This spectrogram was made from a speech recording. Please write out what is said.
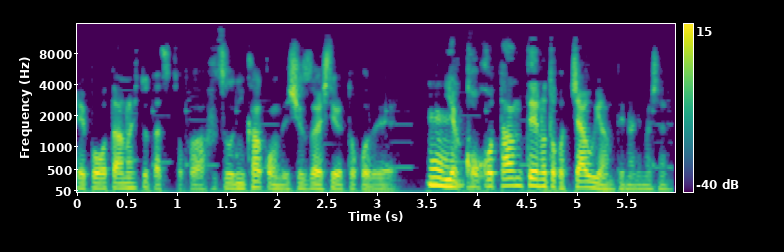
レポーターの人たちとかが普通に囲んで取材してるとこで、うん。いや、ここ探偵のとこちゃうやんってなりましたね。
